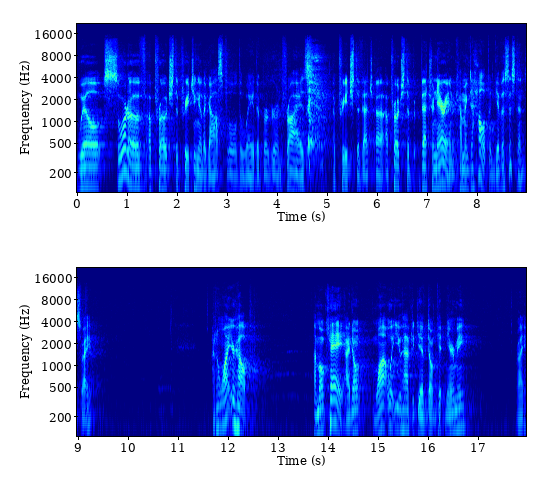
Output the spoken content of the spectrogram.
will sort of approach the preaching of the gospel the way the burger and fries approach the, vet, uh, approach the veterinarian coming to help and give assistance, right? I don't want your help. I'm okay. I don't want what you have to give. Don't get near me. Right?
